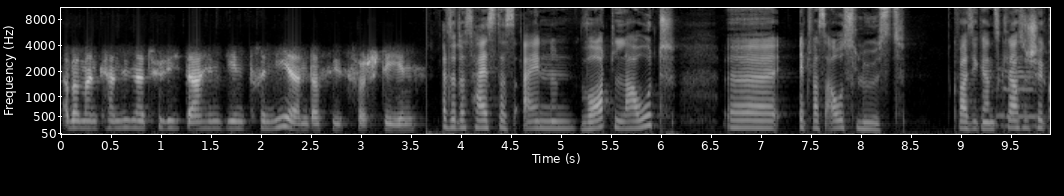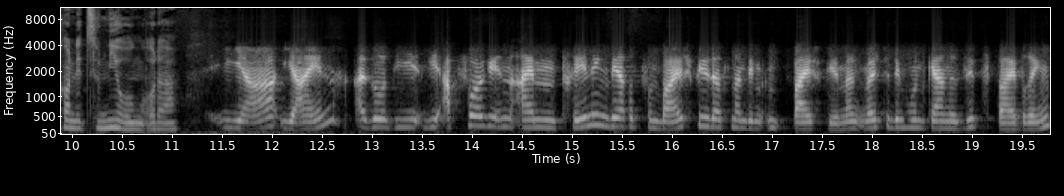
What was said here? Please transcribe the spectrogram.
aber man kann sie natürlich dahingehend trainieren, dass sie es verstehen. Also das heißt, dass ein Wortlaut äh, etwas auslöst. Quasi ganz klassische Konditionierung, oder? Ja, jein. Also die, die Abfolge in einem Training wäre zum Beispiel, dass man dem Beispiel, man möchte dem Hund gerne Sitz beibringen.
